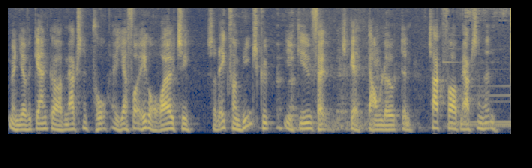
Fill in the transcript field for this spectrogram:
men jeg vil gerne gøre opmærksom på, at jeg får ikke royalty, så det er ikke for min skyld, i givet fald skal downloade den. Tak for opmærksomheden.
